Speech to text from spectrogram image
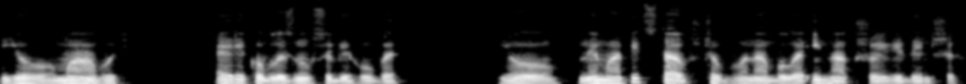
Йо, мабуть. Ерік облизнув собі губи. Йо, нема підстав, щоб вона була інакшою від інших.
